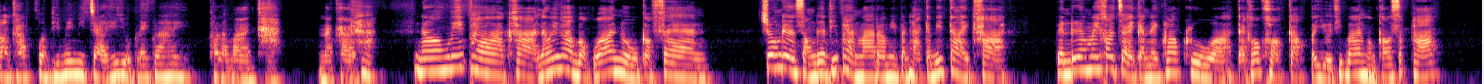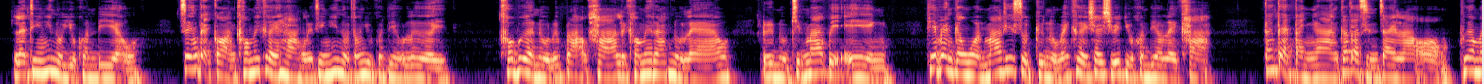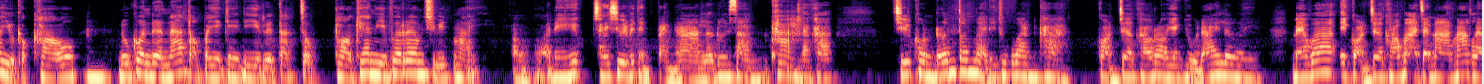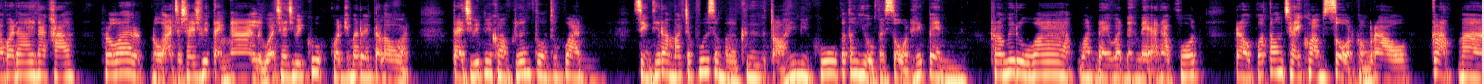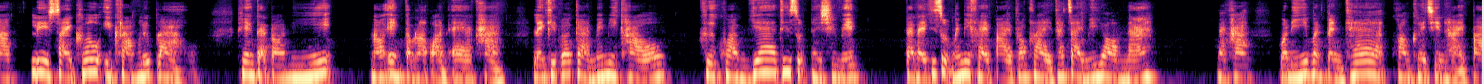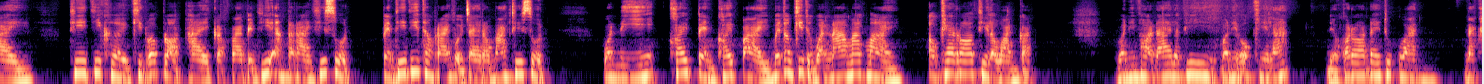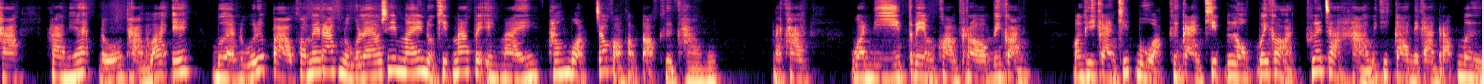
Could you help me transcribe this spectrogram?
บังคับคนที่ไม่มีใจให้อยู่ใกล้ๆทรมานค่ะนะคะค่ะ น้องวิภาค่ะ น้องวิภาบอกว่าหนูกับแฟน ช่วงเดือนสองเดือนที่ผ่านมาเรามีปัญหากันนิดหน่อยค่ะ เป็นเรื่องไม่เข้าใจกันในครอบครัว แต่เขาขอกลับไปอยู่ที่บ้านของเขาสักพัก และทิ้งให้หนูอยู่คนเดียว ซึ่งแต่ก่อนเขาไม่เคยห่างหรือทิ้งให้หนูต้องอยู่คนเดียวเลยเขาเบื่อหนูหรือเปล่าคะหรือเขาไม่รักหนูแล้ว หรือหนูคิดมากไปเอง ที่เป็นกังวลมากที่สุดคือหนูไม่เคยใช้ชีวิตอยู่คนเดียวเลยค่ะ ตั้งแต่แต่งงานก็ตัดสินใจลาออกเพื่อมาอยู่กับเขาอืมหนูควรเดินหน้าต่อไปยังไงดี หรือตัดจบพอแค่นี้เพื่อเริ่มชีวิตใหม่อ๋ออันนี้ใช้ชีวิตไปถึงแต่งงานแล้วด้วยซ้ำค่ะนะคะ ชีวิตคนเริ่มต้นใหม่ได้ทุกวันค่ะ ก่อนเจอเขาเรายังอยู่ได้เลย แม้ว่าไอ้ก่อนเจอเขามันอาจจะนานมากแล้วก็ได้นะคะ เพราะว่าหนูอาจจะใช้ชีวิตแต่งงานหรือว่าใช้ชีวิตคู่กับคนนี้มาโดยตลอด แต่ชีวิตมีความเคลื่อนตัวทุกวัน สิ่งที่เรามักจะพูดเสมอคือ ต่อให้มีคู่ก็ต้องอยู่เป็นโสดให้เป็น เพราะไม่รู้ว่าวันใดวันหนึ่งในอนาคต เราก็ต้องใช้ความโสดของเรากลับมารีไซเคิลอีกครั้งหรือเปล่า เพียงแต่ตอนนี้น้องเองกำลังอ่อนแอค่ะเลยคิดว่าการไม่มีเขาคือความแย่ที่สุดในชีวิต แต่ในที่สุดไม่มีใครตายเพราะใครถ้าใจไม่ยอมนะนะคะ วันนี้มันเป็นแค่ความเคยชินหายไป ที่ที่เคยคิดว่าปลอดภัยกลับกลายเป็นที่อันตรายที่สุด เป็นที่ที่ทำร้ายหัวใจเรามากที่สุด วันนี้ค่อยเป็นค่อยไป ไม่ต้องคิดถึงวันหน้ามากมาย เอาแค่รอดทีละวันก่อน วันนี้พอได้แล้วพี่ วันนี้โอเคละ เดี๋ยวก็รอดได้ทุกวันนะคะ คราวนี้หนูถามว่า เอ๊ะ เบื่อหนูหรือเปล่าเขาไม่รักหนูแล้วใช่ไหมหนูคิดมากไปเองไหมทั้งหมดเจ้าของคำตอบคือเขานะคะ วันนี้เตรียมความพร้อมไว้ก่อน บางทีการคิดบวก คือการคิดลบไว้ก่อน เพื่อจะหาวิธีการในการรับมือ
